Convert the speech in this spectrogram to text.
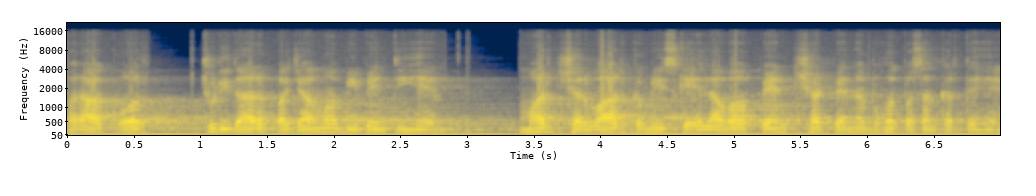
فراق اور چوڑی دار پاجامہ بھی پہنتی ہیں۔ مرد شلوار قمیض کے علاوہ پینٹ، شرٹ پہننا بہت پسند کرتے ہیں۔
